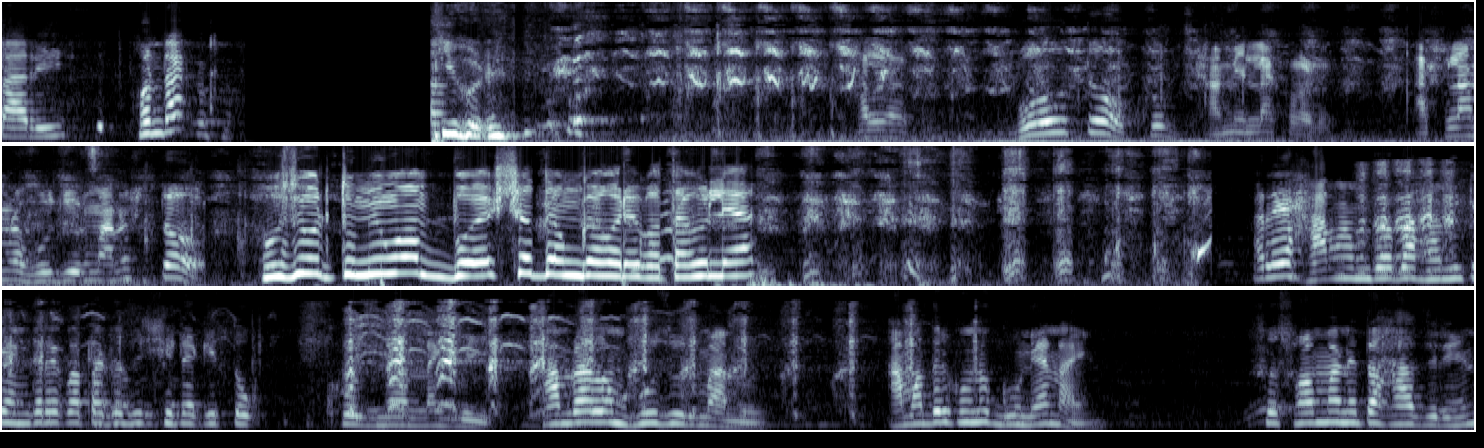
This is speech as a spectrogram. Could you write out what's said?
তারি ফোন রাখ। শালা, বউ তো খুব ঝামেলা করে। আসলে আমরা হুজুর মানুষ তো। হুজুর তুমি আমার বইয়ের সাথে অঙ্কা করে কথা বলে আরে হারাম দাদা আমি ক্যাঙ্কারের কথা কাছে সেটা কি তো খোঁজ নেওয়ার লাগবে আমরা হলাম হুজুর মানুষ। আমাদের কোনো গুণে নাই। সো সম্মানিত হাজরিন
